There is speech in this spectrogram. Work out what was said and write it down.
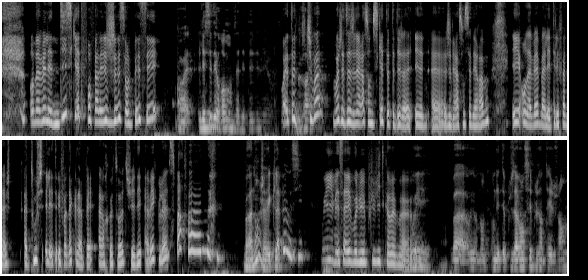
on avait les disquettes pour faire les jeux sur le PC. Ouais, les CD-ROM, on faisait des DVD. Ouais, toi, tu vois, moi j'étais génération disquette, toi t'étais déjà euh, génération CD-ROM, et on avait bah, les téléphones à, à touche et les téléphones à clapet, alors que toi tu es né avec le smartphone. Bah non, j'avais clapé aussi. Oui, mais ça a évolué plus vite quand même. euh. Oui. Bah oui, on, était plus avancé, plus intelligent.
